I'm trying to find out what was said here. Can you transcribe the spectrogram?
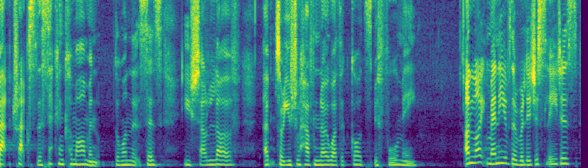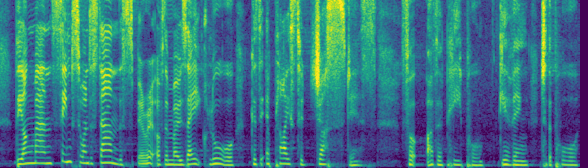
backtracks to the second commandment, the one that says, You shall love, um, sorry, you shall have no other gods before me. Unlike many of the religious leaders, the young man seems to understand the spirit of the Mosaic law because it applies to justice for other people, giving to the poor.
